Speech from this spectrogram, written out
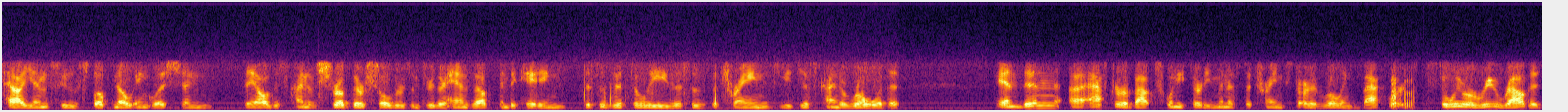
Italians who spoke no English, and they all just kind of shrugged their shoulders and threw their hands up, indicating, This is Italy, this is the train, you just kind of roll with it. And then uh, after about 20, 30 minutes, the train started rolling backwards. So we were rerouted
